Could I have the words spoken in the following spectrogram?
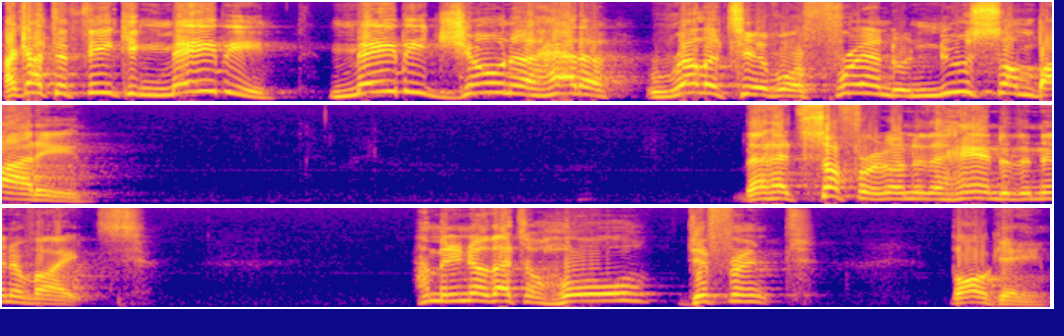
I got to thinking maybe, maybe Jonah had a relative or friend or knew somebody that had suffered under the hand of the Ninevites. How many know that's a whole different ballgame?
